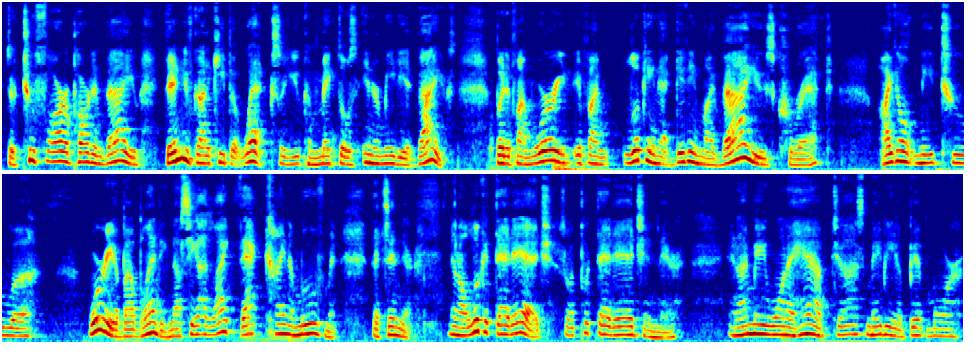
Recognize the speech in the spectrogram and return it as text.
If they're too far apart in value, then you've got to keep it wet so you can make those intermediate values. But if I'm worried, if I'm looking at getting my values correct, I don't need to uh, worry about blending. Now, see, I like that kind of movement that's in there. And I'll look at that edge. So I put that edge in there and I may want to have just maybe a bit more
